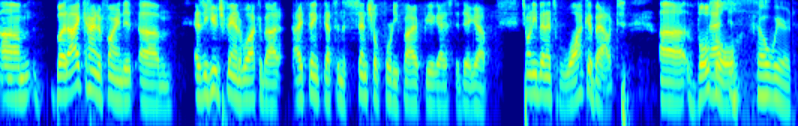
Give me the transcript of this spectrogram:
Um, but I kind of find it, um, as a huge fan of Walkabout, I think that's an essential 45 for you guys to dig up. Tony Bennett's Walkabout uh, vocal. is so weird.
